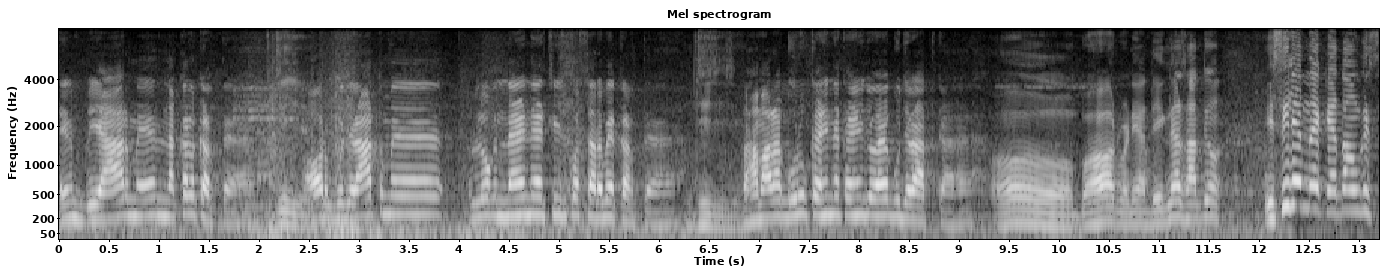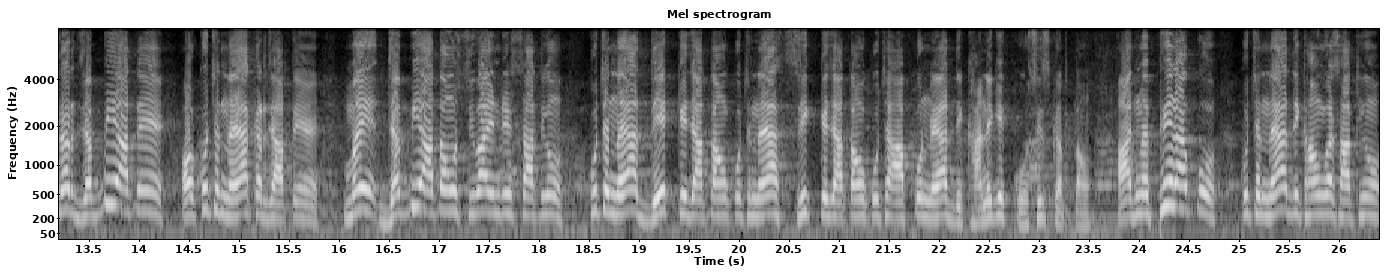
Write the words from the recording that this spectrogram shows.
लेकिन बिहार में नकल करते हैं। जी जी। और गुजरात में लोग नए नए चीज़ को सर्वे करते हैं। जी जी जी। तो हमारा गुरु कहीं ना कहीं जो है गुजरात का है। ओह बहुत बढ़िया। देखना साथियों इसीलिए मैं कहता हूँ कि सर जब भी आते हैं और कुछ नया कर जाते हैं मैं जब भी आता हूँ शिवा इंडस्ट्री साथियों कुछ नया देख के जाता हूँ कुछ नया सीख के जाता हूँ कुछ आपको नया दिखाने की कोशिश करता हूँ। आज मैं फिर आपको कुछ नया दिखाऊँगा साथियों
